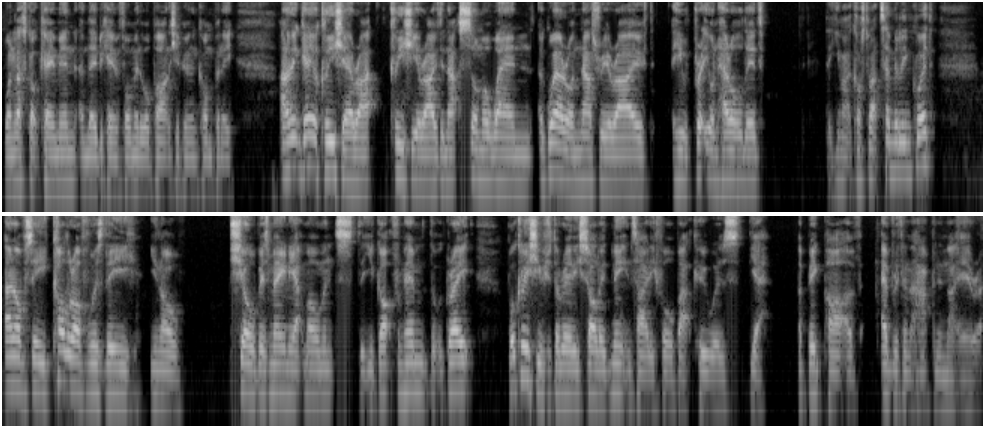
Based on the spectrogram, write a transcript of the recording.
when Lescott came in and they became a formidable partnership, him and Kompany. I think Gael Clichy, arri- Clichy arrived in that summer when Aguero and Nasri arrived. He was pretty unheralded. I think he might cost about 10 million quid. And obviously, Kolarov was the, you know, showbiz maniac moments that you got from him that were great. But Clichy was just a really solid, neat and tidy fullback who was, yeah, a big part of everything that happened in that era.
